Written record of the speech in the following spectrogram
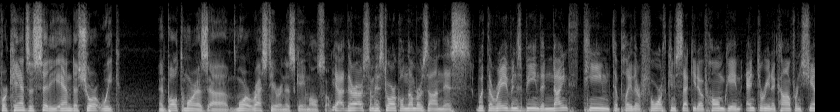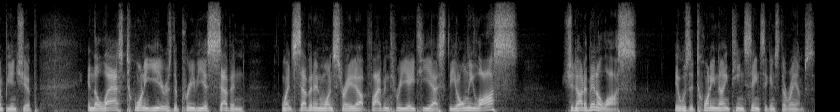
for Kansas City and a short week. And Baltimore has uh, more rest here in this game also. Yeah, there are some historical numbers on this, with the Ravens being the ninth team to play their fourth consecutive home game entering a conference championship. In the last 20 years, the previous seven went seven and one straight up, five and three ATS. The only loss should not have been a loss. It was the 2019 Saints against the Rams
